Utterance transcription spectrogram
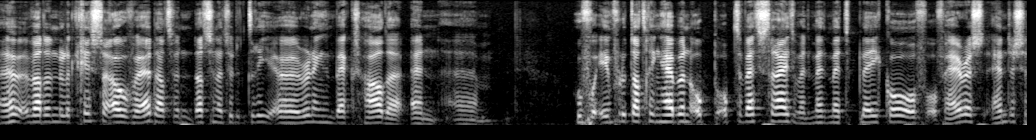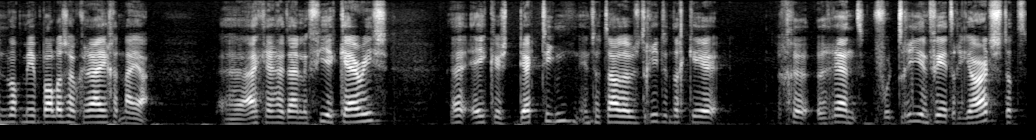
Uh, we hadden natuurlijk gisteren over hè, dat, we, dat ze natuurlijk drie uh, running backs hadden. En um, hoeveel invloed dat ging hebben op, op de wedstrijd. Met, met, met play call of, of Harris, Henderson wat meer ballen zou krijgen. Nou ja, uh, hij kreeg uiteindelijk vier carries. Akers 13. In totaal hebben ze 23 keer gerend voor 43 yards. Dat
